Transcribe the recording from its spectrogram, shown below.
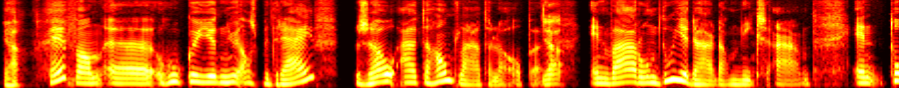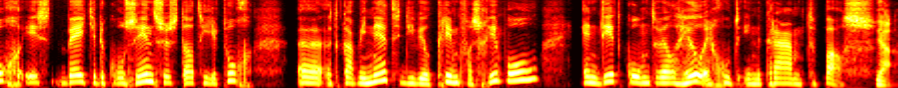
ja. Van eh, hoe kun je het nu als bedrijf zo uit de hand laten lopen? Ja, En waarom doe je daar dan niks aan? En toch is een beetje de consensus dat hier toch eh, het kabinet die wil krimp van Schiphol. En dit komt wel heel erg goed in de kraam te pas. ja.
